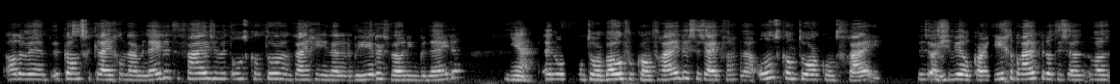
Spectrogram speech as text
hadden we de kans gekregen om naar beneden te verhuizen met ons kantoor. Want wij gingen naar de beheerderswoning beneden. Ja. En ons kantoor boven kwam vrij. Dus toen zei ik van, nou, ons kantoor komt vrij. Dus als je wil, kan je die gebruiken. Dat is een, was,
